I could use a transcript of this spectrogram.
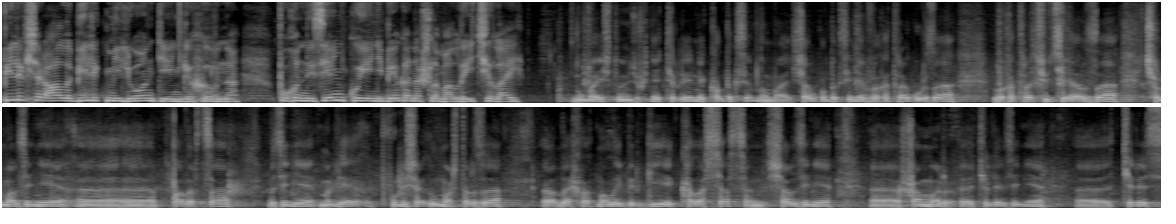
пилікшір алы билік миллион деньги хывна. Пухыннысен куенебе ганашламалы чилай. Нумай что нюхне терлерне калдыксем нумай. Шав калдыксене вахатра гурза вахатра чуце алза чарма взене палырца взене мле пулиша илмаштарза лайхлатмалы бирги калашсасын шав зене хамыр телевзене через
